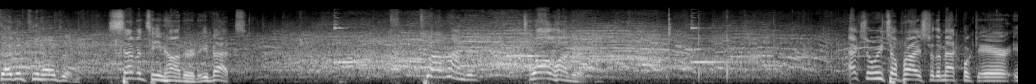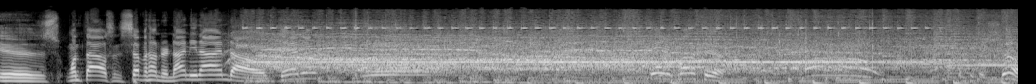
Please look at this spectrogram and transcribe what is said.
1700. 1700 Yvette. 1200. 1200 Actual retail price for the MacBook Air is $1,799. Daniel? Daniel, come on up here. Look at the show,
